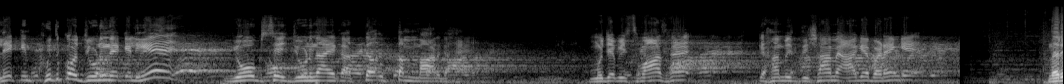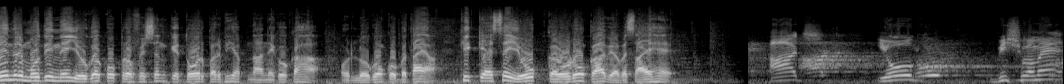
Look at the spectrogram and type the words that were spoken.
लेकिन खुद को जुड़ने के लिए योग से जुड़ना एक उत्तम मार्ग है। मुझे विश्वास है कि हम इस दिशा में आगे बढ़ेंगे। नरेंद्र मोदी ने योगा को प्रोफेशन के तौर पर भी अपनाने को कहा और लोगों को बताया कि कैसे योग करोड़ों का व्यवसाय है। आज योग विश्व में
